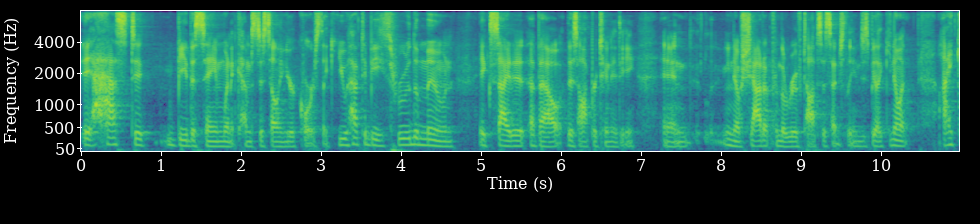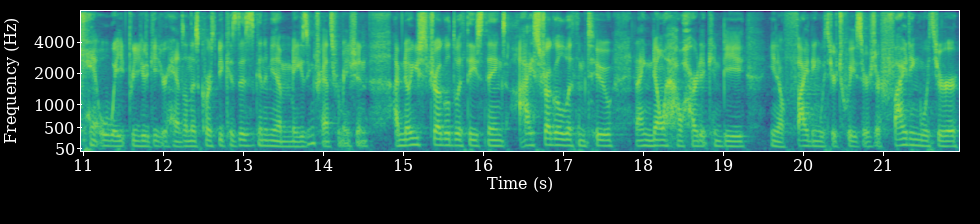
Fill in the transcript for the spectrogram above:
it has to be the same when it comes to selling your course. Like you have to be through the moon excited about this opportunity and you know shout it from the rooftops essentially and just be like you know what? I can't wait for you to get your hands on this course because this is going to be an amazing transformation. I know you struggled with these things. I struggle with them too and i know how hard it can be you know fighting with your tweezers or fighting with your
